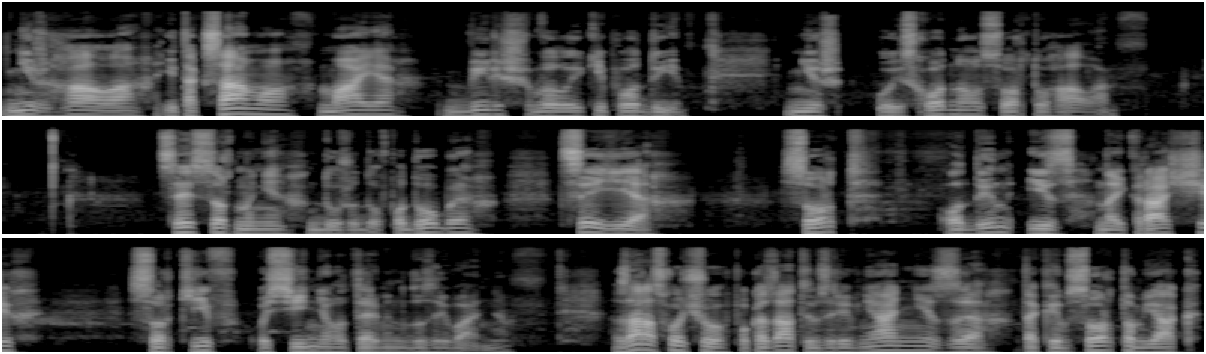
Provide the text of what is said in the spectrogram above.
ніж гала, і так само має більш великі плоди, ніж у ісходного сорту гала. Цей сорт мені дуже до вподоби. Це є сорт один із найкращих сортів осіннього терміну дозрівання. Зараз хочу показати в зрівнянні з таким сортом, як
